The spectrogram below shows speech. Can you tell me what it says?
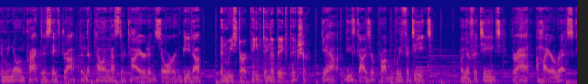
and we know in practice they've dropped and they're telling us they're tired and sore and beat up, then we start painting a big picture. Yeah, these guys are probably fatigued. When they're fatigued, they're at a higher risk.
